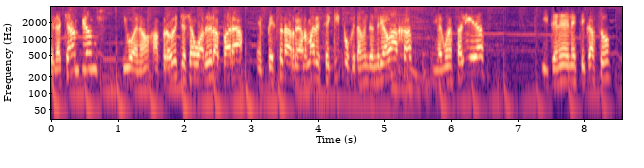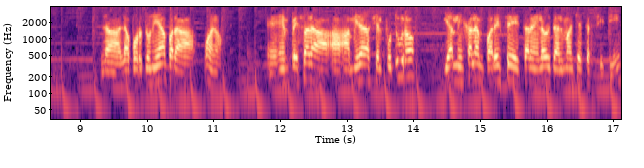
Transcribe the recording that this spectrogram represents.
de la Champions. Y bueno, aprovecha ya Guardiola para empezar a rearmar ese equipo que también tendría bajas y algunas salidas. Y tener en este caso la, la oportunidad para, bueno, eh, empezar a, a- a mirar hacia el futuro. Y Erling Haaland parece estar en el órbita del Manchester City.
